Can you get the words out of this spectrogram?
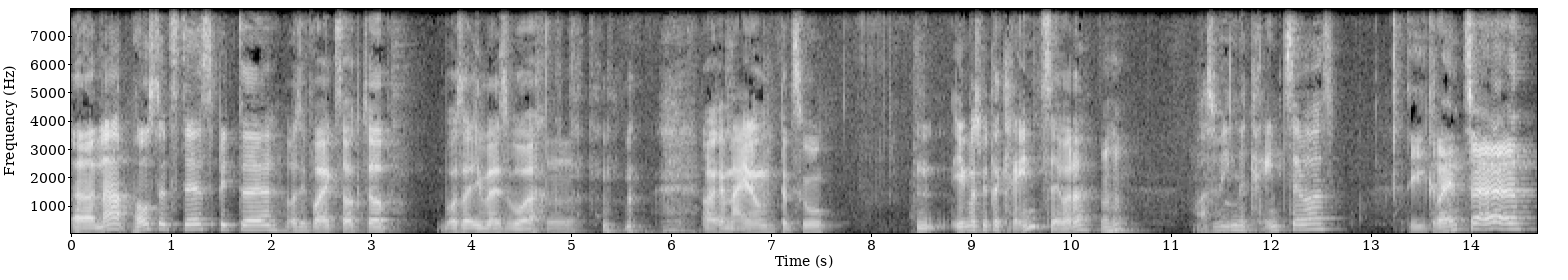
äh, na, postet das bitte, was ich vorher gesagt habe, was auch immer es war. Eure Meinung dazu. Irgendwas mit der Grenze, oder? Was war irgendeine Grenze was? Die Grenze.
